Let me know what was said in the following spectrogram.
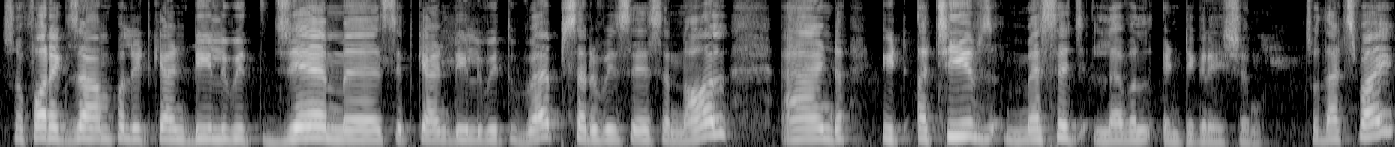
So for example it can deal with jms it can deal with web services and all and it achieves message level integration so that's why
